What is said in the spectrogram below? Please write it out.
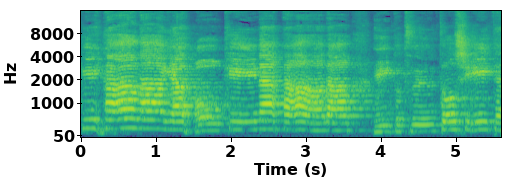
い花や大きな花一つとして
